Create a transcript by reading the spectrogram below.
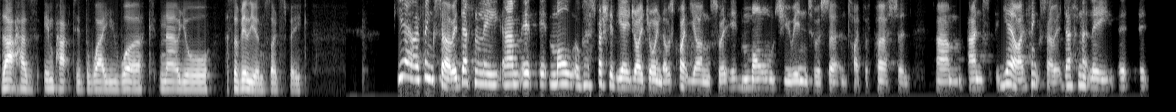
that has impacted the way you work now you're a civilian, so to speak? Yeah, I think so. It definitely um, it it mold, especially at the age I joined. I was quite young, so it, it molds you into a certain type of person. Um, and yeah, I think so. It definitely it, it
